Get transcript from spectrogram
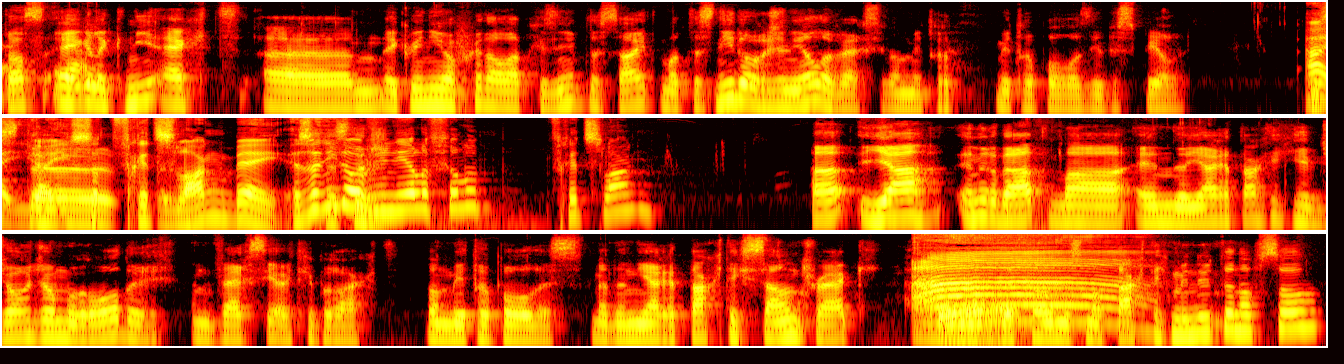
dat is Ja. eigenlijk niet echt. ehm, ik weet niet of je dat al hebt gezien op de site, maar het is niet de originele versie van Metro Metropolis die we spelen. Ah, Dus ja, hier de- staat Frits Lang bij. Is dat niet de de- originele film? Frits Lang? Eh, ja, inderdaad. Maar in de jaren 80 heeft Giorgio Moroder een versie uitgebracht van Metropolis. Met een jaren 80 soundtrack. Ah. De film is maar 80 minuten of zo.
